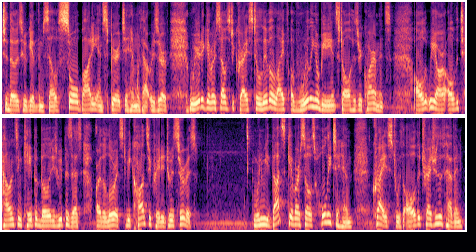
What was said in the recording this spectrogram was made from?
to those who give themselves soul, body, and spirit to Him without reserve. We are to give ourselves to Christ to live a life of willing obedience to all His requirements. All that we are, all the talents and capabilities we possess, are the Lord's to be consecrated to His service. When we thus give ourselves wholly to Him, Christ, with all the treasures of heaven,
